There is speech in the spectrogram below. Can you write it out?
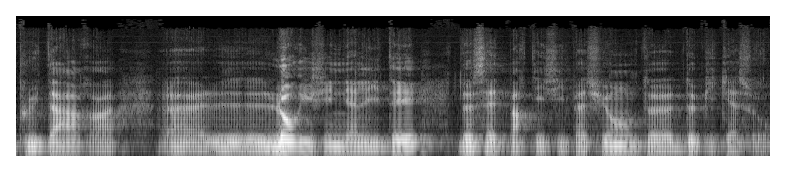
plus tard euh, l'originalité de cette participation de, Picasso.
